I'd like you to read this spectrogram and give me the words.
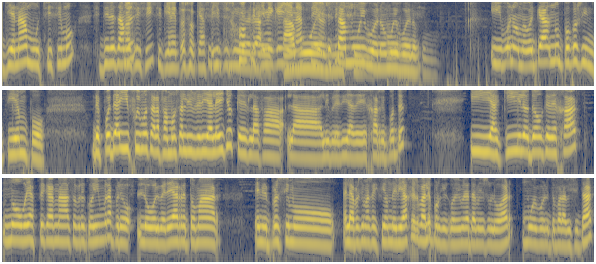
llena muchísimo. Si tienes hambre, No, sí, sí, si tiene todo eso que has Sí, verdad. tiene que Está llenar sí o sí. Está muy bueno, está muy bueno. Y bueno, me voy quedando un poco sin tiempo. Después de allí fuimos a la famosa librería Leyo, que es la, fa- la librería de Harry Potter. Y aquí lo tengo que dejar. No voy a explicar nada sobre Coimbra, pero lo volveré a retomar en el próximo en la próxima sección de viajes, ¿vale? Porque Coimbra también es un lugar muy bonito para visitar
